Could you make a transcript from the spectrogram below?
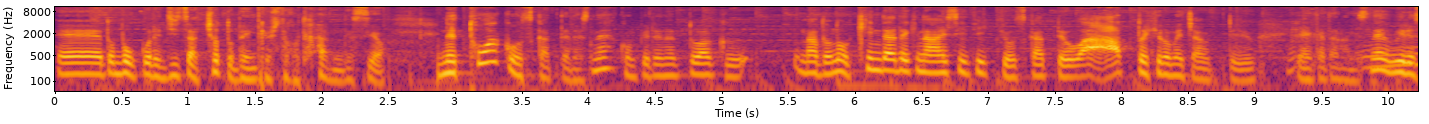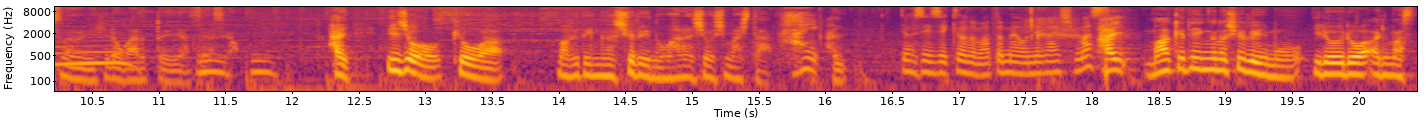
えー、と僕これ実はちょっと勉強したことあるんですよ。ネットワークを使ってですねコンピュータネットワークなどの近代的な ICT 機器を使ってわーっと広めちゃうっていうやり方なんですね。ウイルスのように広がるというやつですよ。はい。以上今日はマーケティングの種類のお話をしました。はい、はい。では先生今日のまとめをお願いします。はい。マーケティングの種類もいろいろあります。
